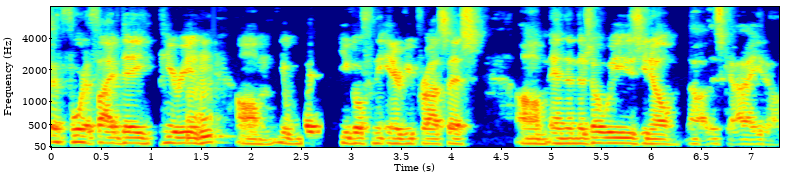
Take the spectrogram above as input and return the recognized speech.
A four to five day period. Mm-hmm. Um, you know, you go from the interview process um, and then there's always, you know, oh, this guy, you know,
